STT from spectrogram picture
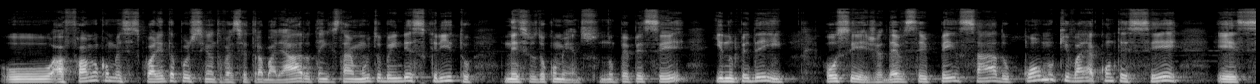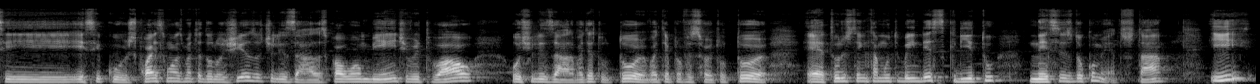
o, a forma como esses 40% vai ser trabalhado tem que estar muito bem descrito nesses documentos, no PPC e no PDI. Ou seja, deve ser pensado como que vai acontecer esse, esse curso, quais são as metodologias utilizadas, qual o ambiente virtual, utilizá-la. Vai ter tutor, vai ter professor tutor, é, tudo isso tem que estar muito bem descrito nesses documentos, tá? E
